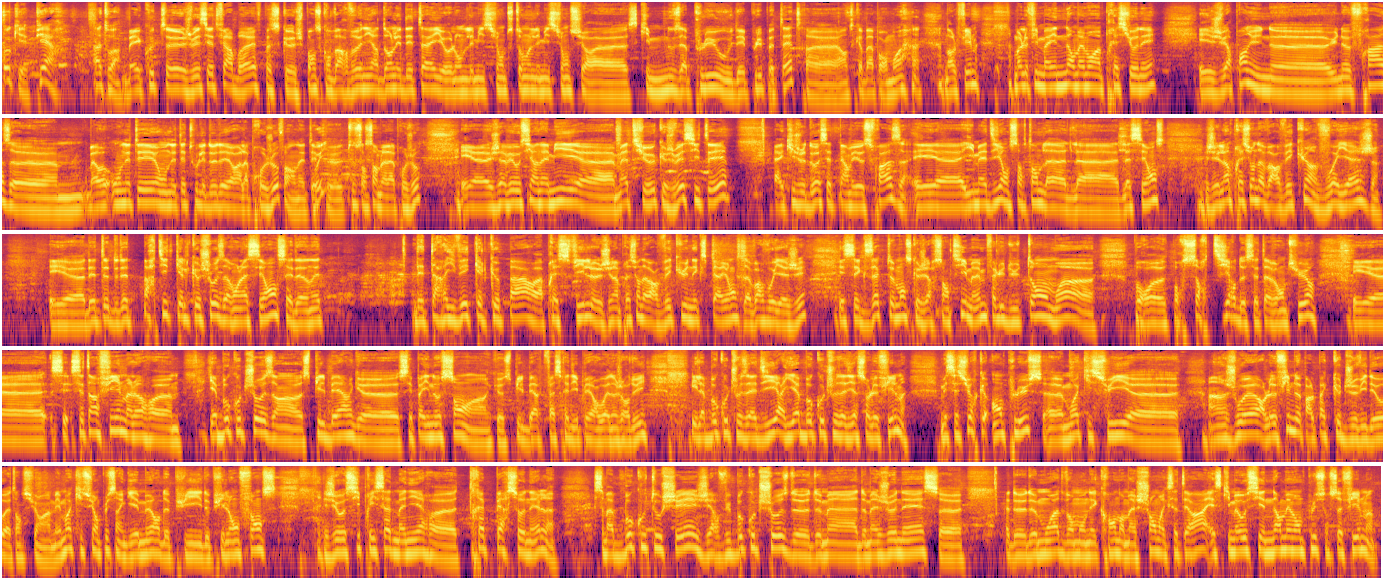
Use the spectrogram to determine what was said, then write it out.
Ok, Pierre, à toi. Bah écoute, euh, je vais essayer de faire bref parce que je pense qu'on va revenir dans les détails au long de l'émission, tout au long de l'émission sur euh, ce qui nous a plu ou déplu peut-être, euh, en tout cas pas pour moi, dans le film. Moi le film m'a énormément impressionné et je vais reprendre une, euh, une phrase, euh, bah, on, était, on était tous les deux d'ailleurs à la Projo, enfin on était Oui. tous ensemble à la Projo et euh, j'avais aussi un ami euh, Mathieu que je vais citer, à qui je dois cette merveilleuse phrase et euh, il m'a dit en sortant de la, de la, de la séance, j'ai l'impression d'avoir vécu un voyage et euh, d'être d'être parti de quelque chose avant la séance et d'en être d'être arrivé quelque part après ce film. J'ai l'impression d'avoir vécu une expérience, d'avoir voyagé. Et c'est exactement ce que j'ai ressenti. Il m'a même fallu du temps, moi, euh, pour, euh, pour sortir de cette aventure. Et euh, c'est un film, alors, il y a beaucoup de choses. hein. Spielberg, euh, c'est pas innocent hein, que Spielberg fasse Ready Player One aujourd'hui. Il a beaucoup de choses à dire. Il y a beaucoup de choses à dire sur le film. Mais c'est sûr qu'en plus, moi qui suis un joueur, le film ne parle pas que de jeux vidéo, attention. hein, mais moi qui suis en plus un gamer depuis, depuis l'enfance, j'ai aussi pris ça de manière très personnelle. Ça m'a beaucoup touché. J'ai revu beaucoup de choses de, de ma, de ma jeunesse, euh, de, de moi devant mon écran, dans ma chambre, etc. Et ce qui m'a aussi énormément plu sur ce film,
